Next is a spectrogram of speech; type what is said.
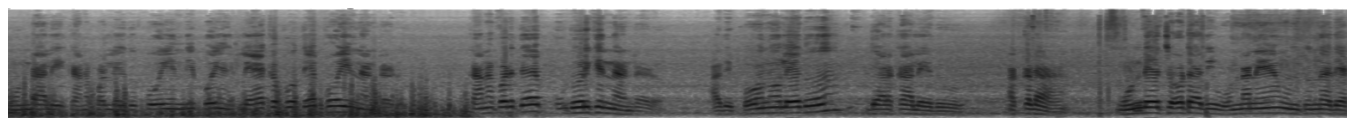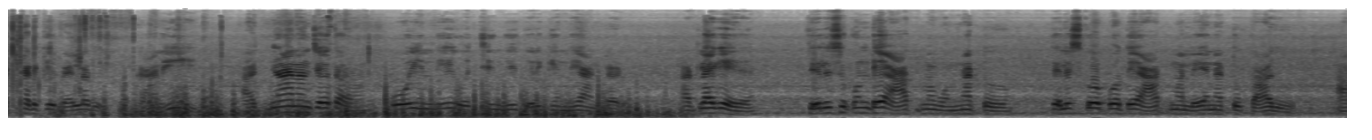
ఉండాలి కనపడలేదు పోయింది పోయింది. లేకపోతే పోయింది అంటాడు కనపడితే దొరికింది అంటాడు అది పోను లేదు దొరకలేదు. అక్కడ ఉండే చోట అది ఉండనే ఉంటుంది అది ఎక్కడికి వెళ్ళదు. కానీ అజ్ఞానం చేత పోయింది వచ్చింది దొరికింది అంటాడు. అట్లాగే తెలుసుకుంటే ఆత్మ ఉన్నట్టు తెలుసుకోకపోతే ఆత్మ లేనట్టు కాదు. ఆ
